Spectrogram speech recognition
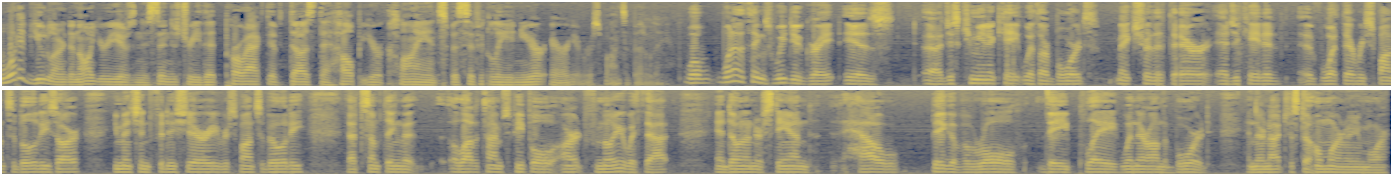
what have you learned in all your years in this industry that Proactive does to help your clients specifically in your area of responsibility? Well, one of the things we do great is uh, just communicate with our boards, make sure that they're educated of what their responsibilities are. You mentioned fiduciary responsibility. That's something that a lot of times people aren't familiar with that and don't understand how big of a role they play when they're on the board and they're not just a homeowner anymore.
